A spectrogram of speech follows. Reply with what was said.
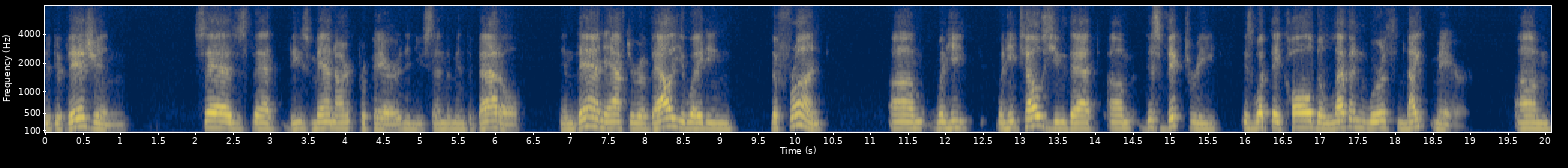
the division says that these men aren't prepared and you send them into battle. And then after evaluating the front, um, when he when he tells you that um, this victory is what they call the Leavenworth nightmare, um,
